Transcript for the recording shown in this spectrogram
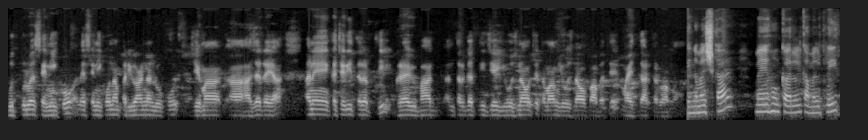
ભૂતપૂર્વ સૈનિકો અને સૈનિકોના પરિવારના લોકો જેમાં અ, હાજર રહ્યા અને કચેરી તરફથી ગૃહ વિભાગ અંતર્ગતની જે યોજનાઓ છે તમામ યોજનાઓ બાબતે માહિતગાર કરવામાં આવી नमस्कार मैं हूं colonel Kamalpreet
